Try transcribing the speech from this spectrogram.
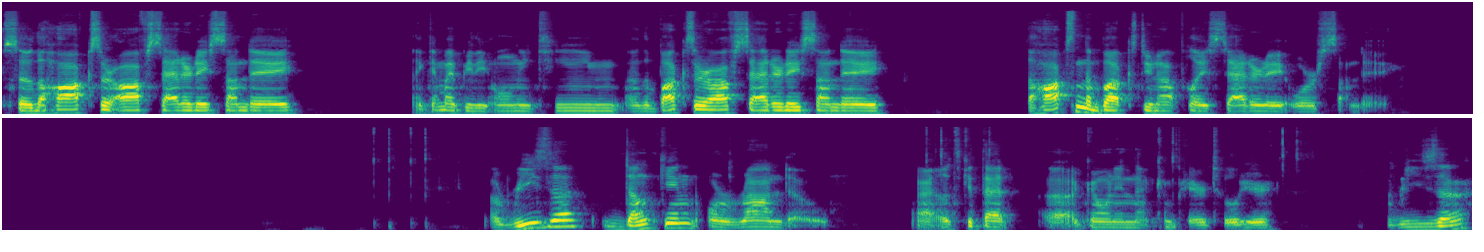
so the Hawks are off Saturday, Sunday. I think that might be the only team. Uh, the Bucks are off Saturday, Sunday. The Hawks and the Bucks do not play Saturday or Sunday. Ariza, Duncan, or Rondo? All right, let's get that uh, going in that compare tool here. Ariza.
